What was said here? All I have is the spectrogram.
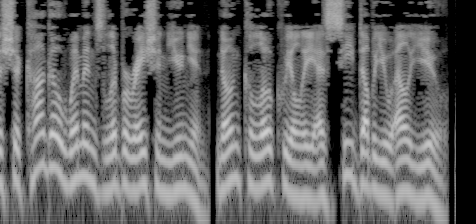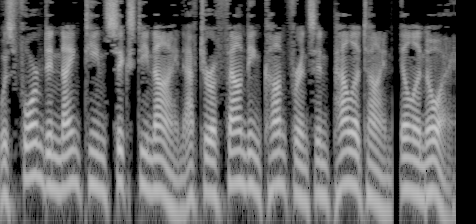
The Chicago Women's Liberation Union, known colloquially as CWLU, was formed in 1969 after a founding conference in Palatine, Illinois.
